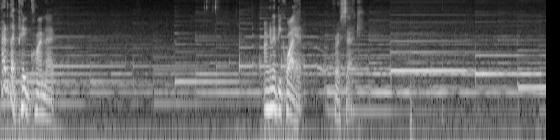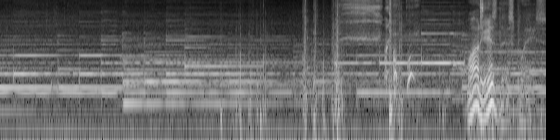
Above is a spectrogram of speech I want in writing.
How did that pig climb that? I'm gonna be quiet for a sec. What is this place?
